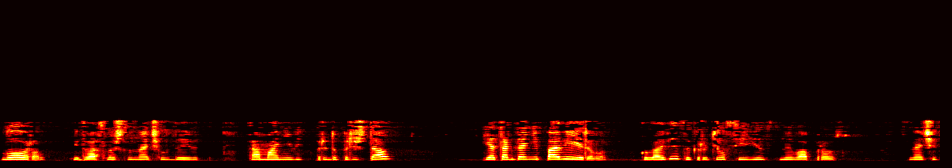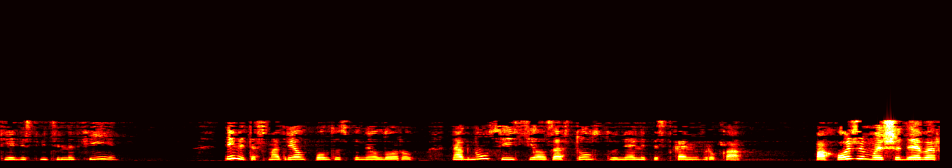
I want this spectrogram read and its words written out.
Лорел, едва слышно начал Дэвид. Тамани ведь предупреждал. Я тогда не поверила. В голове закрутился единственный вопрос. Значит, я действительно фея? Дэвид осмотрел пол за спиной Лорел, нагнулся и сел за стол с двумя лепестками в руках. Похоже, мой шедевр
